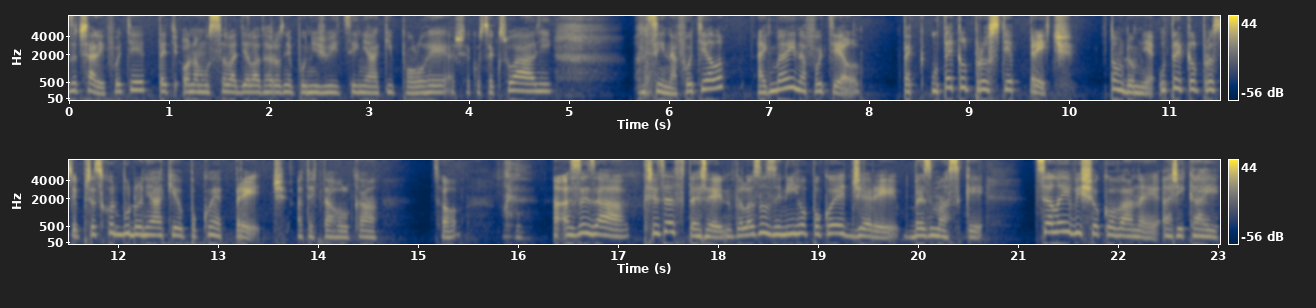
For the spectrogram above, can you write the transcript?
Začali fotit, teď ona musela dělat hrozně ponižující nějaký polohy, až jako sexuální. On si ji nafotil a jakmile ji nafotil, tak utekl prostě pryč v tom domě. Utekl prostě přes chodbu do nějakého pokoje pryč. A teď ta holka, co? A asi za 30 vteřin vylezl z jiného pokoje Jerry bez masky, celý vyšokovaný a říkají,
